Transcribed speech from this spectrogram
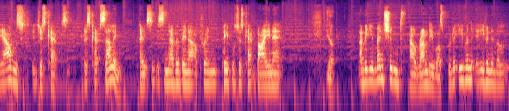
The albums it just kept it's kept selling. It's it's never been out of print. People just kept buying it. Yep. I mean, you mentioned how Randy was, but even even in the,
